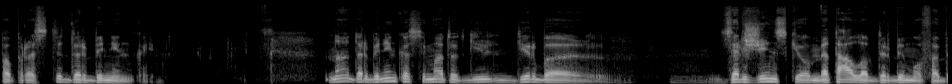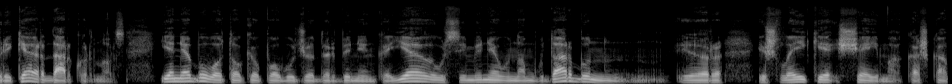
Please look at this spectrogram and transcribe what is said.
paprasti darbininkai. Na, darbininkas, tai matot, dirba Dzeržinskio metalo apdirbimo fabrike ar dar kur nors. Jie nebuvo tokio pobūdžio darbininkai, jie užsiminėjo namų darbų ir išlaikė šeimą, kažką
